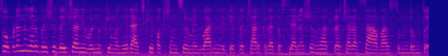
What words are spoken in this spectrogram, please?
चोपडा नगर परिषदेच्या निवडणुकीमध्ये राजकीय पक्षांचे उमेदवार नेते प्रचार करत असल्यानं शहरात प्रचाराचा आवाज दुमदुमतोय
